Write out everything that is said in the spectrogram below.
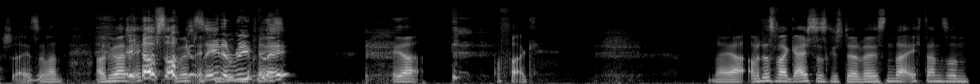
Scheiße, Mann. Aber du hast echt, Ich hab's auch gesehen im Replay. Pace. Ja. Oh, fuck. Naja, aber das war geistesgestört, weil wir sind da echt dann so ein,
